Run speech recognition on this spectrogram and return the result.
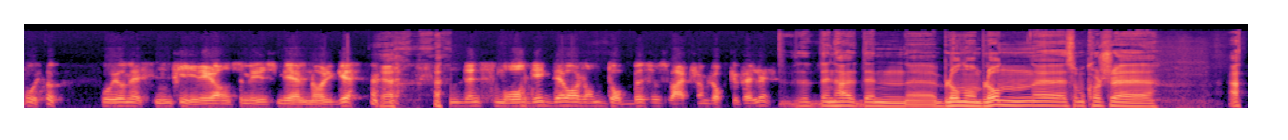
Bor jo, bor jo nesten fire ganger så mye som gjelder Norge. Ja. Den små gig, det var sånn dobbelt så svært som Rockefeller. Den her, den eh, Blond on Blond, eh, som kanskje et,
